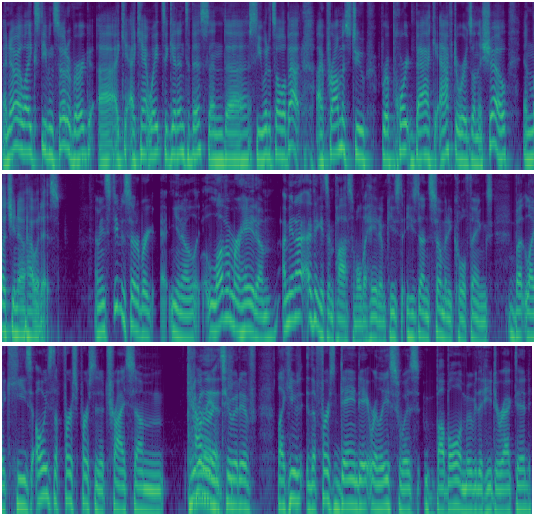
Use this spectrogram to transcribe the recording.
I know I like Steven Soderbergh. Uh, I, can't, I can't wait to get into this and uh, see what it's all about. I promise to report back afterwards on the show and let you know how it is. I mean, Steven Soderbergh, you know, love him or hate him. I mean, I, I think it's impossible to hate him. He's he's done so many cool things, but like he's always the first person to try some He really counterintuitive. Like he, the first day and date release was Bubble, a movie that he directed.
